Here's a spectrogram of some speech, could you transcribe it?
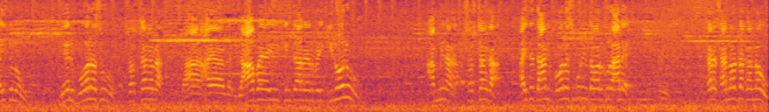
రైతును. నేను బోనసు స్వచ్ఛంగా యాభై ఐదు క్వింటాల్ ఎనభై కిలోలు అమ్మిన స్పష్టంగా అయితే దానికి బోనస్ కూడా ఇంతవరకు రాలే. సరే సన్నోట్లకు అన్నావు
